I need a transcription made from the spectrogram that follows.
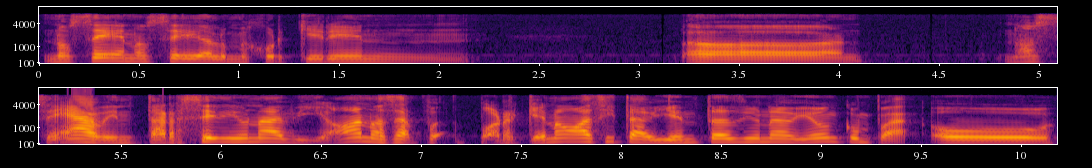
No sé, no sé, a lo mejor quieren... Ah, no sé, aventarse de un avión. O sea, ¿por qué no vas y te avientas de un avión, compa? O,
